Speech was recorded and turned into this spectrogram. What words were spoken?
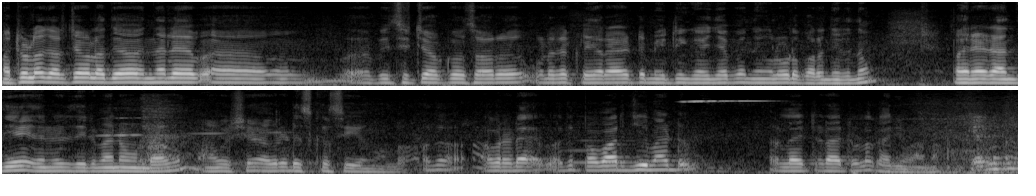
മറ്റുള്ള ചർച്ചകൾ അദ്ദേഹം ഇന്നലെ പി സി ചാക്കോ സാറ് വളരെ ക്ലിയറായിട്ട് മീറ്റിംഗ് കഴിഞ്ഞപ്പോൾ നിങ്ങളോട് പറഞ്ഞിരുന്നു. പതിനേഴാം തീയതി ഇതിനൊരു തീരുമാനം ഉണ്ടാകും ആ വിഷയം അവർ ഡിസ്കസ് ചെയ്യുന്നുള്ളൂ അത് അവരുടെ അത് പവാർജിയുമായിട്ട് റിലേറ്റഡ് ആയിട്ടുള്ള കാര്യമാണ്. കേരളത്തിൽ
